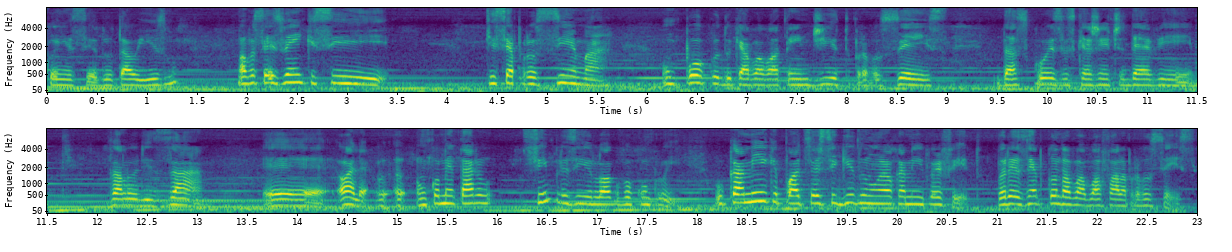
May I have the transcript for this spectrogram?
conhecer do taoísmo, mas vocês veem que se que se aproxima um pouco do que a vovó tem dito para vocês, das coisas que a gente deve valorizar é, olha, um comentário simples e logo vou concluir. O caminho que pode ser seguido não é o caminho perfeito. Por exemplo, quando a vovó fala para vocês:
